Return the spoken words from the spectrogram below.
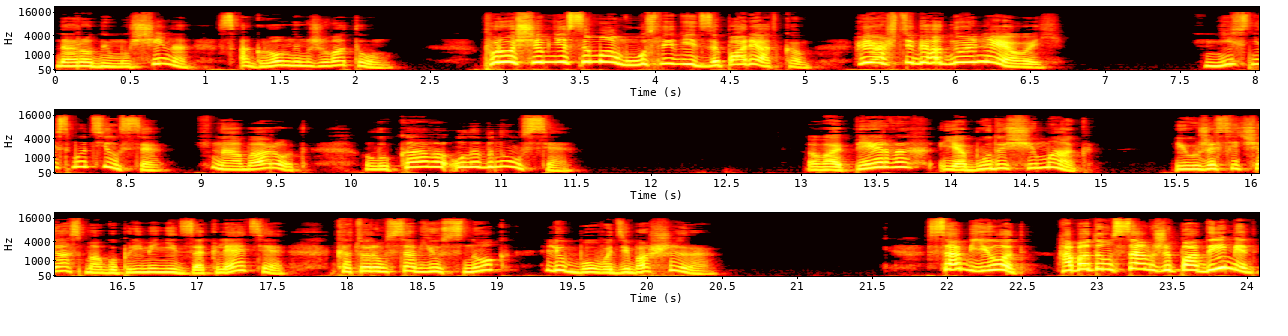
дородный мужчина с огромным животом. «Проще мне самому следить за порядком, я ж тебя одной левой!» Низ не смутился, наоборот, лукаво улыбнулся. «Во-первых, я будущий маг, и уже сейчас могу применить заклятие, которым собью с ног любого дебошира. «Собьет, а потом сам же подымет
